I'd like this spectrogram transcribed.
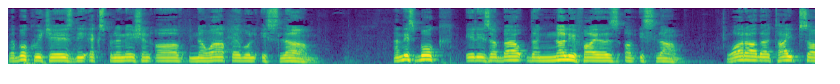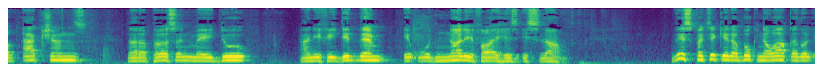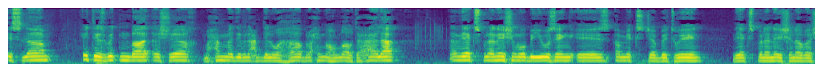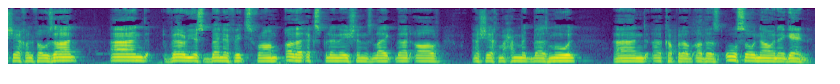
the book which is the explanation of Nawaqid islam And this book, it is about the nullifiers of Islam. What are the types of actions that a person may do, and if he did them, it would nullify his Islam. This particular book, Nawaqid islam it is written by Sheikh Muhammad ibn Abdul Wahhab rahimahullah ta'ala and the explanation we'll be using is a mixture between the explanation of a Sheikh al-Fawzan and various benefits from other explanations like that of a Sheikh Muhammad Bazmul and a couple of others also now and again.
